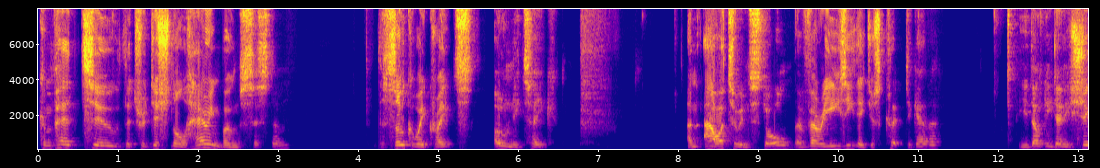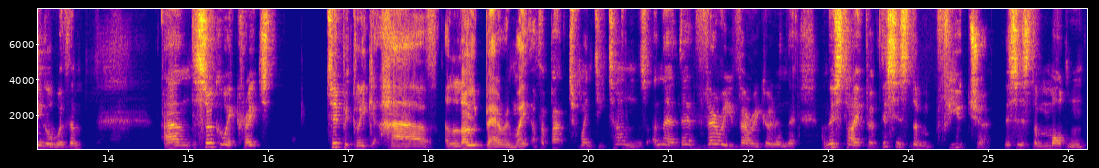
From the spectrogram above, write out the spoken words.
Compared to the traditional herringbone system, the soakaway crates only take an hour to install. They're very easy, they just clip together. You don't need any shingle with them. And the soakaway crates typically have a load bearing weight of about 20 tons and they're, they're very very good. And, and this type of this is the future. This is the modern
